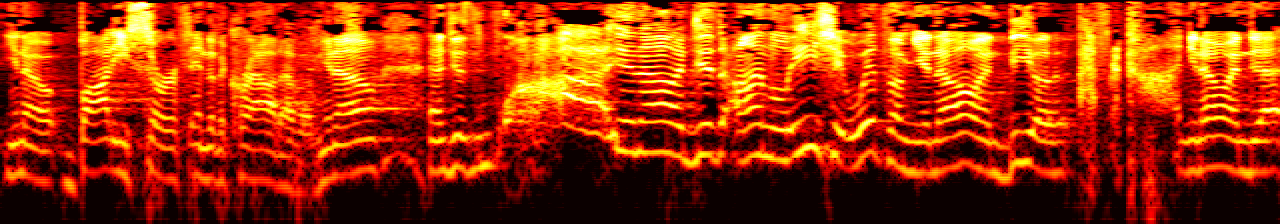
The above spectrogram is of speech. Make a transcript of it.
you know, body surf into the crowd of them, you know, and just, you know, and just unleash it with them, you know, and be a African, you know, and uh,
